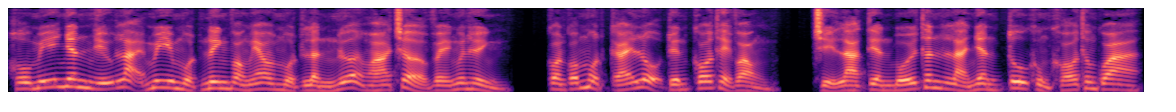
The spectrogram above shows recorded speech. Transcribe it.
Hồ Mỹ nhân nhíu lại mi một ninh vòng eo một lần nữa hóa trở về nguyên hình, còn có một cái lộ tuyến có thể vòng, chỉ là tiền bối thân là nhân tu khủng khó thông qua,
